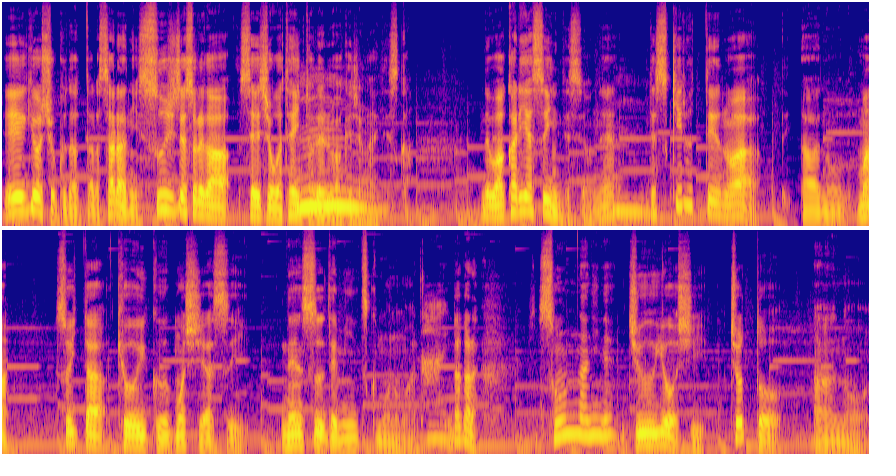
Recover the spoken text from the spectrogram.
営業職だったらさらに数字でそれが成長が手に取れるわけじゃないですか。で分かりやすいんですよね。うん。でスキルっていうのはあのまあそういった教育もしやすい年数で身につくものもある、はい。だからそんなにね重要視ちょっとあの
